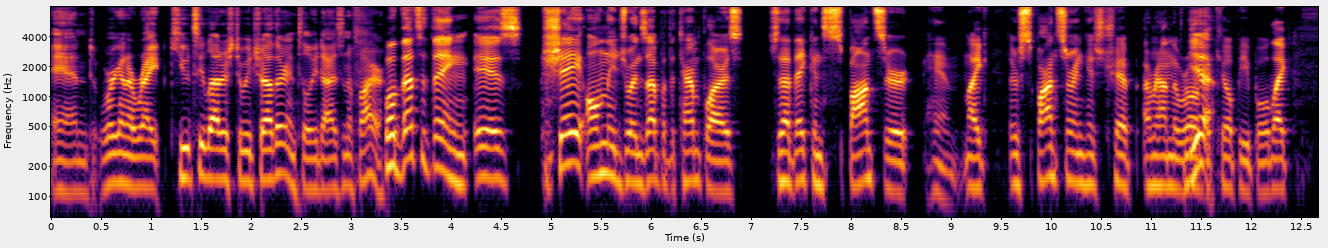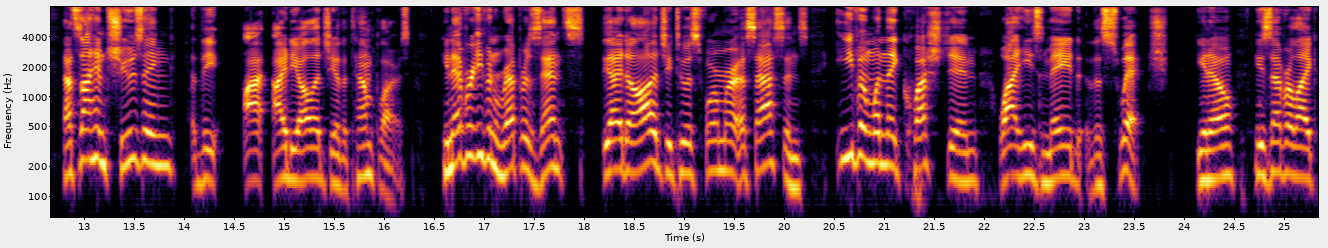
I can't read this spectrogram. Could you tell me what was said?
and we're gonna write cutesy letters to each other until he dies in a fire. Well, that's the thing is Shay only joins up with the Templars so that they can sponsor him. Like they're sponsoring his trip around the world Yeah. to kill people. Like that's not him choosing the I- ideology of the Templars. He never even represents the ideology to his former assassins, even when they question why he's made the switch. You know, he's never like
